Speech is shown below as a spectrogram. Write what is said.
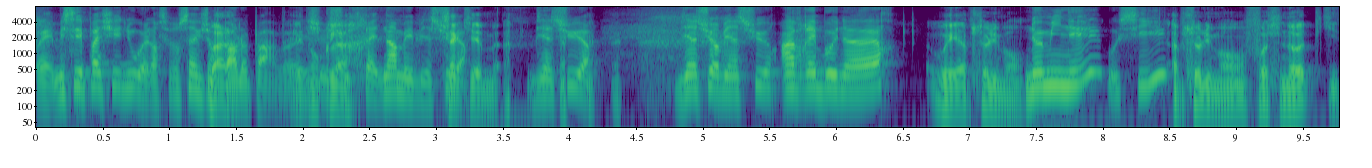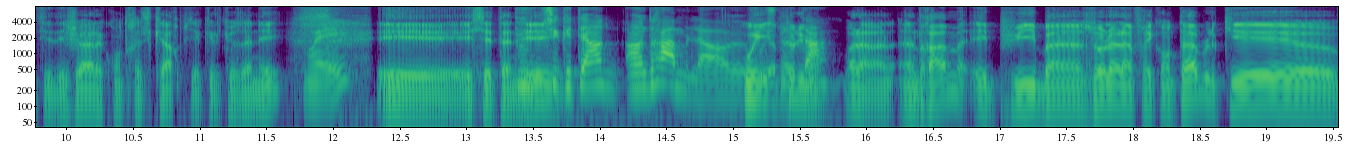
Ouais, mais c'est pas chez nous, alors c'est pour ça que j'en Voilà. parle pas. Et Ouais, donc je, là, je suis très... Non, mais bien sûr. Cinquième. Bien sûr. Bien sûr, bien sûr. Un vrai bonheur. Oui, absolument. Nominé aussi. Absolument. Fausse note, qui était déjà à la Contrescarpe il y a quelques années. Ouais. Et, et cette année. C'est que c'était un, un drame, là. euh, Oui, Fausse Note, absolument. hein. Voilà, un, un drame. Et puis, ben, Zola l'infréquentable, qui est euh,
